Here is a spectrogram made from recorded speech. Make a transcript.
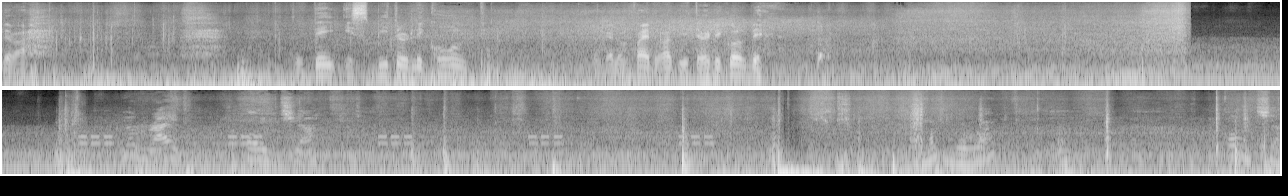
Ba? Today is bitterly cold. Ganun pa, di ba? Bitterly cold eh. You're right. Cold siya. Ano? You're right. Cold siya.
